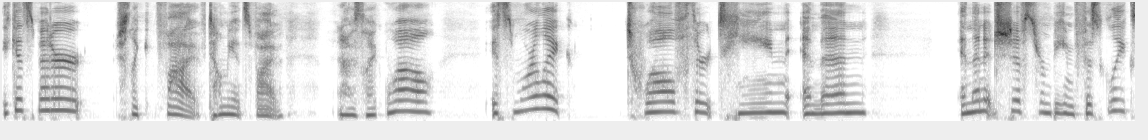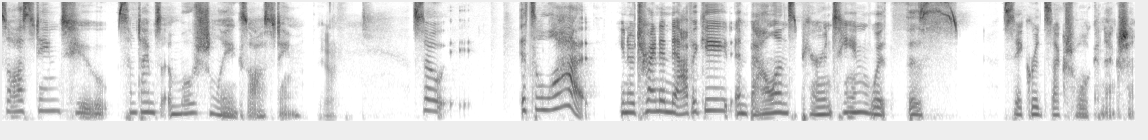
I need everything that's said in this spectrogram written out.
it gets better. She's like, five. Tell me it's five. And I was like, well, it's more like 12, 13. And then, and then it shifts from being physically exhausting to sometimes emotionally exhausting. Yeah. So it's a lot, you know, trying to navigate and balance parenting with this sacred sexual connection.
